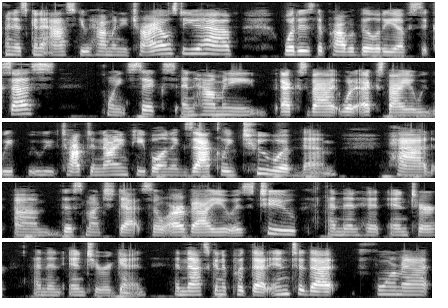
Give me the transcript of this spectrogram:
And it's going to ask you how many trials do you have? What is the probability of success? 0.6 and how many x value, what x value? We, we, we talked to nine people and exactly two of them had um, this much debt. So our value is 2 and then hit enter and then enter again and that's going to put that into that format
